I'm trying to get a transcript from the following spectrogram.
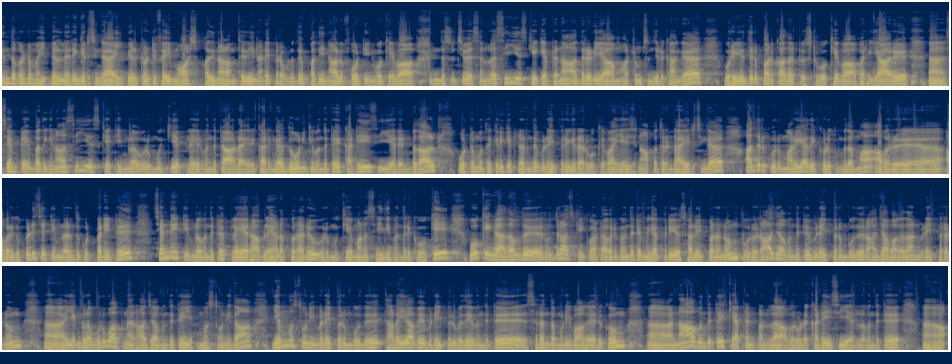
இந்த வருடம் ஐபிஎல் நெருங்கிருச்சுங்க. ஐபிஎல் டுவெண்ட்டி ஃபைவ் மார்ச் பதினாலாம் தேதி நடைபெற உள்ளது பதினாலு ஃபோர்டீன் ஓகேவா இந்த சுச்சுவேஷனில் சிஎஸ்கே கேப்டனாக அதிரடியாக மாற்றம் செஞ்சுருக்காங்க. ஒரு எதிர்பார்க்காத ட்விஸ்ட் ஓகேவா அவர் யார்? சேம் டைம் பார்த்தீங்கன்னா சிஎஸ்கே டீமில் ஒரு முக்கிய பிளேயர் வந்துட்டு ஆட இருக்காருங்க தோனிக்கு வந்துட்டு கடைசி இயர் என்பதால் ஒட்டுமொத்த கிரிக்கெட்லேருந்து விடைபெறுகிறார் ஓகேவா ஏஜ் நாற்பத்தி ரெண்டு ஆயிடுச்சுங்க அதற்கு ஒரு மரியாதை கொடுக்கும் விதமாக அவர் அவருக்கு பிடிச்ச டீம்லேருந்து குட் பண்ணிவிட்டு சென்னை டீமில் வந்துட்டு பிளேயராக விளையாட போகிறாரு ஒரு முக்கிய முக்கியமான செய்தி வந்திருக்கு ஓகே ஓகேங்க அதாவது ருத்ராஜ் கேக்வாட் அவருக்கு வந்துட்டு மிகப்பெரிய சல்யூட் பண்ணணும். ஒரு ராஜா வந்துட்டு விடை பெறும்போது ராஜாவாக தான் விடை பெறணும். எங்களை உருவாக்கின ராஜா வந்துட்டு எம்எஸ் தோனி தான். எம்எஸ் தோனி விடை பெறும்போது தலையாகவே விடை பெறுவதே வந்துட்டு சிறந்த முடிவாக இருக்கும். நான் வந்துட்டு கேப்டன் பண்ணல அவரோட கடைசி இயரில் வந்துட்டு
